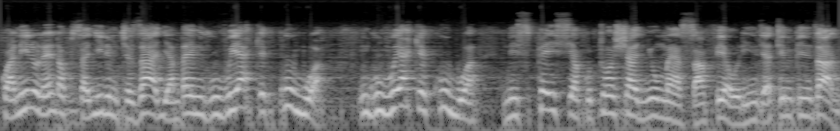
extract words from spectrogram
kwa nini unaenda kusajili mchezaji ambaye nguvu yake kubwa nguvu yake kubwa ni space ya kutosha nyuma ya safu ya ulinzi ya timu pinzani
